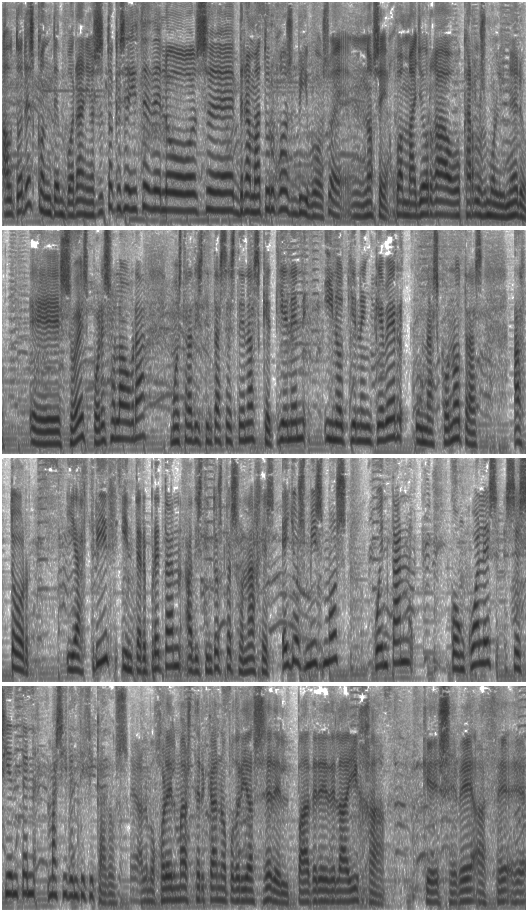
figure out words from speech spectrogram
autores contemporáneos. Esto que se dice de los eh, dramaturgos vivos, eh, no sé, Juan Mayorga o Carlos Molinero. Eso es, por eso la obra muestra distintas escenas que tienen y no tienen que ver unas con otras. Actor y actriz interpretan a distintos personajes. Ellos mismos cuentan con cuáles se sienten más identificados. A lo mejor el más cercano podría ser el padre de la hija que se ve hacer- eh,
